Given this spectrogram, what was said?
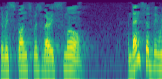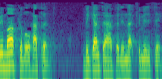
The response was very small. And then something remarkable happened. It began to happen in that community.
